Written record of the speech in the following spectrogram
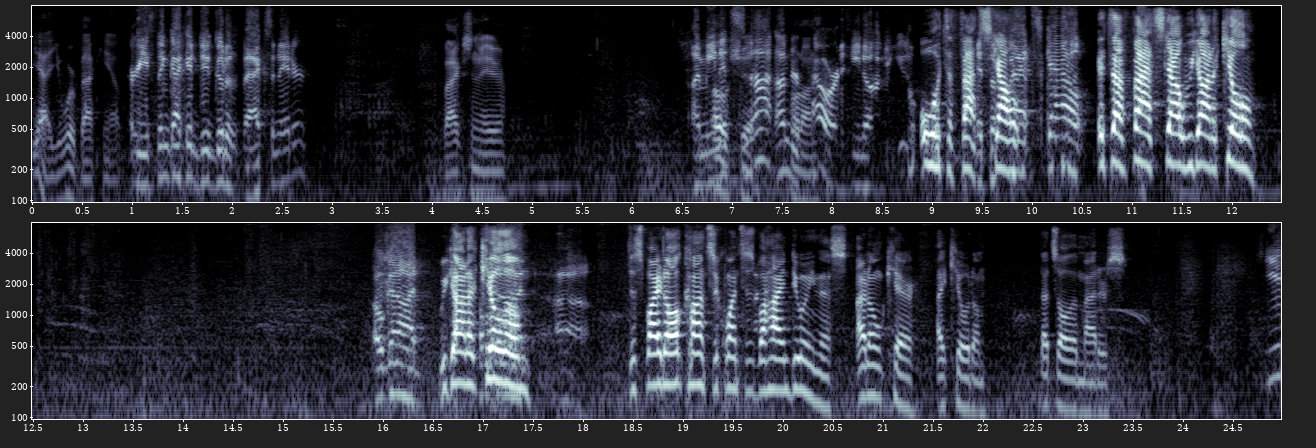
Yeah, you were backing up. Or you think I could do good with vaccinator? Vaccinator. I mean, Oh, it's shit. not underpowered if you know how to use it. Oh, it's a fat It's scout. a fat scout. It's a fat scout. We gotta kill him. Oh god. We gotta Oh, kill God. him. Uh, Despite all consequences behind doing this, I don't care. I killed him. That's all that matters. yay!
